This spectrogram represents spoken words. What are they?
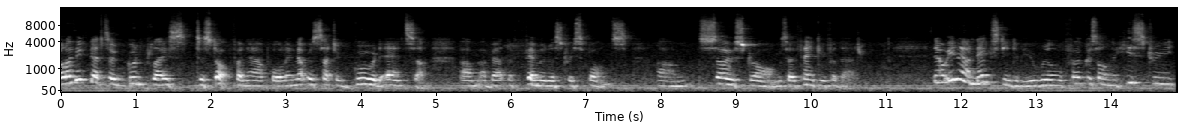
Well, I think that's a good place to stop for now, Pauline. That was such a good answer um, about the feminist response. Um, so strong, so thank you for that. Now, in our next interview, we'll focus on the history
